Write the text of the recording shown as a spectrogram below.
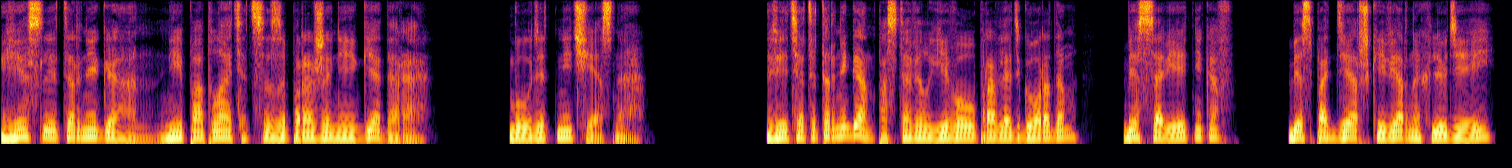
Если Терниган не поплатится за поражение Гедора, будет нечестно. Ведь это Терниган поставил его управлять городом без советников, без поддержки верных людей.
